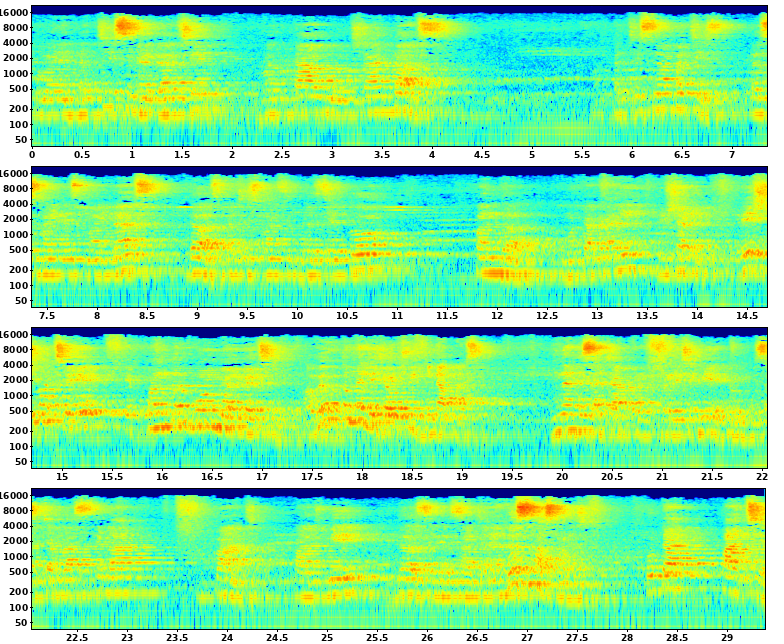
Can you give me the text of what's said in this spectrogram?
તો એને પચીસ મેળવ્યા છે વત્તા ઓછા દસ પચીસ ના પચીસ દસ માઇનસ માઇનસ દસ પચીસમાંથી દસ જાય તો પંદર મોટા આંકડાની નિશાની રેશમા છે એ પંદર ગુણ મેળવે છે હવે હું તમને લઈ જાઉં છું હિના પાસે હિનાને સાચા પર પડે છે બે તો સાચા માસ કેટલા પાંચ પાંચ બે દસ અને સાચાના દસ માસ મળે છે ખોટા પાંચ છે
